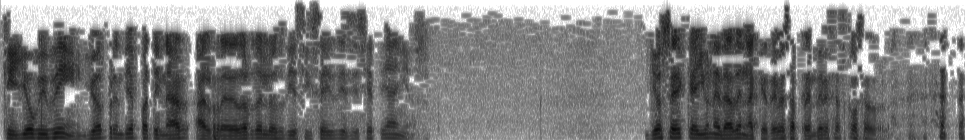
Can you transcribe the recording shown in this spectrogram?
que yo viví, yo aprendí a patinar alrededor de los 16, 17 años. Yo sé que hay una edad en la que debes aprender esas cosas, ¿verdad?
